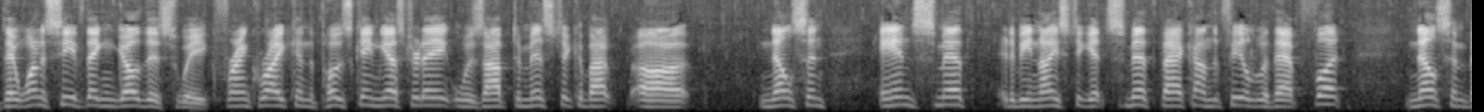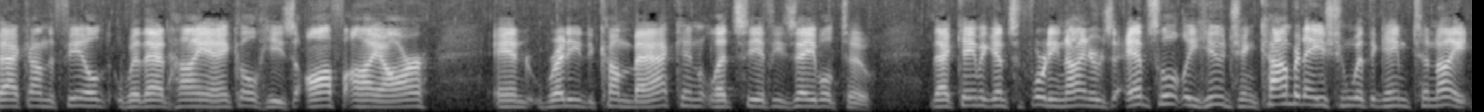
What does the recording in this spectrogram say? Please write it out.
they want to see if they can go this week. Frank Reich in the postgame yesterday was optimistic about uh, Nelson and Smith. It'd be nice to get Smith back on the field with that foot, Nelson back on the field with that high ankle. He's off IR and ready to come back, and let's see if he's able to. That game against the 49ers, absolutely huge in combination with the game tonight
